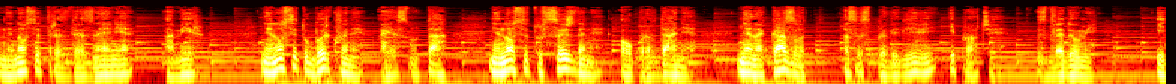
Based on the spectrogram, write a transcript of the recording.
не носят раздразнения, а мир. Не носят объркване, а яснота. Не носят осъждане, а оправдание. Не наказват, а са справедливи и прочее. С две думи. И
